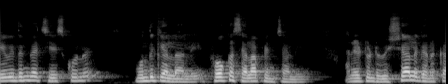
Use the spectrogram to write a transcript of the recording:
ఏ విధంగా చేసుకొని ముందుకెళ్ళాలి ఫోకస్ ఎలా పెంచాలి అనేటువంటి విషయాలు కనుక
